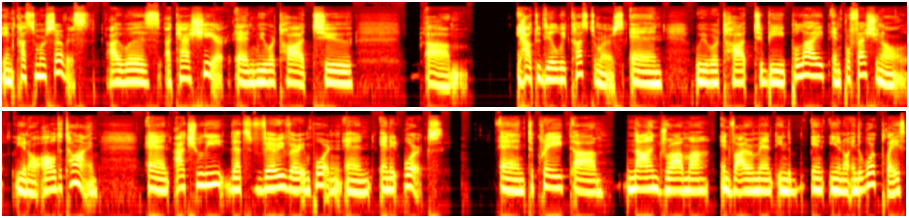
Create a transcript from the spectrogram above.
in customer service. I was a cashier and we were taught to, um, how to deal with customers and we were taught to be polite and professional, you know, all the time and actually that's very very important and and it works. And to create um, non-drama environment in the in you know in the workplace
